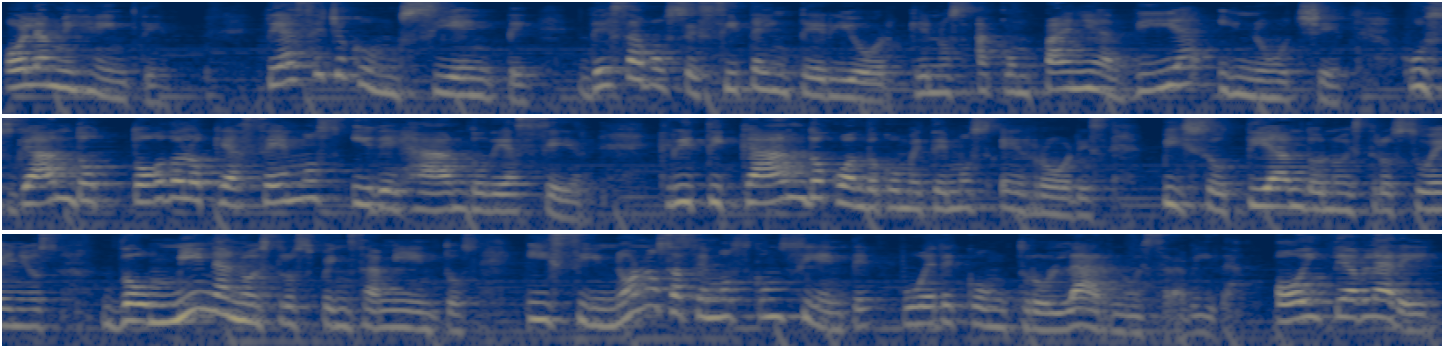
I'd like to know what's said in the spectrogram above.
Hola mi gente. ¿Te has hecho consciente de esa vocecita interior que nos acompaña día y noche, juzgando todo lo que hacemos y dejando de hacer, criticando cuando cometemos errores, pisoteando nuestros sueños, domina nuestros pensamientos y si no nos hacemos conscientes puede controlar nuestra vida? Hoy te hablaré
